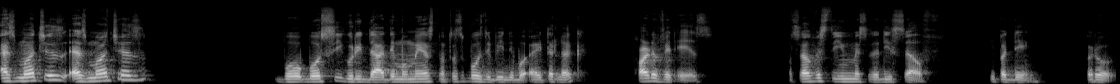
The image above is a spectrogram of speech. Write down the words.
as much as as much as bo bo seguridade de momentos not supposed to be in the bo uiterlijk, part of it is. Self-esteem is the self. Ipa ding. Pero,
